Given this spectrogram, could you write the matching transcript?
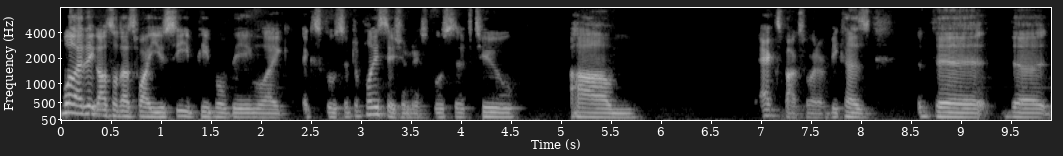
Well, I think also that's why you see people being like exclusive to PlayStation, exclusive to um, Xbox or whatever, because the the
